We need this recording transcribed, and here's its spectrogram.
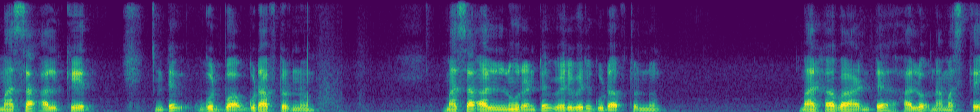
మసా అల్ కేర్ అంటే గుడ్ బా గుడ్ ఆఫ్టర్నూన్ మసా అల్ నూర్ అంటే వెరీ వెరీ గుడ్ ఆఫ్టర్నూన్ మర్హబా అంటే హలో నమస్తే.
